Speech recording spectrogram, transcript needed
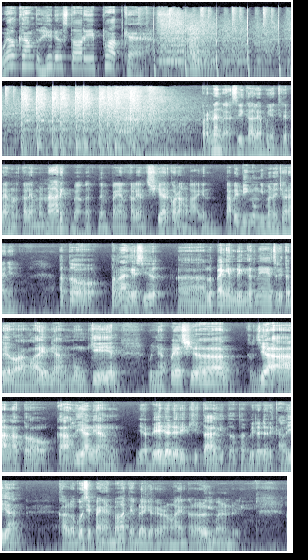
Welcome to Hidden Story Podcast. Pernah nggak sih kalian punya cerita yang menurut kalian menarik banget dan pengen kalian share ke orang lain, tapi bingung gimana caranya? Atau pernah nggak sih uh, lu pengen denger nih cerita dari orang lain yang mungkin punya passion, kerjaan atau keahlian yang ya beda dari kita gitu atau beda dari kalian. Kalau gue sih pengen banget ya belajar dari orang lain. Kalau lo gimana, Andri?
